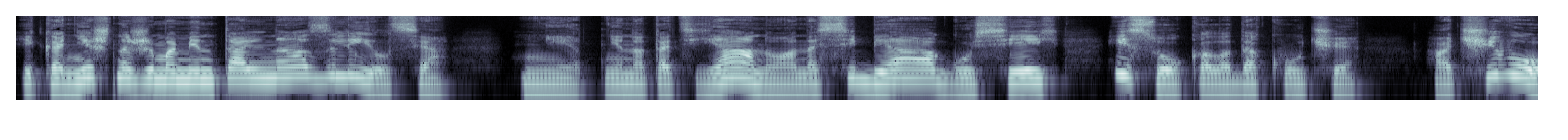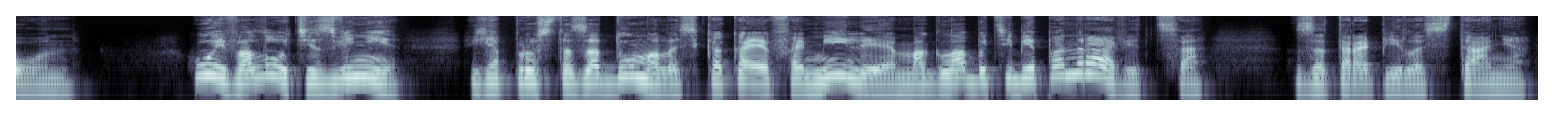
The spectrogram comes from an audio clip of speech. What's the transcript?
и, конечно же, моментально озлился. Нет, не на Татьяну, а на себя, гусей и сокола до кучи. А чего он? «Ой, Володь, извини, я просто задумалась, какая фамилия могла бы тебе понравиться», — заторопилась Таня.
